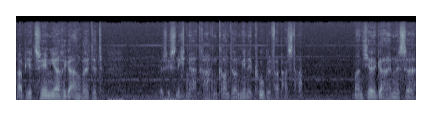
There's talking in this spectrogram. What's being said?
Hab hier zehn Jahre gearbeitet, bis ich es nicht mehr ertragen konnte und mir eine Kugel verpasst habe. Manche Geheimnisse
